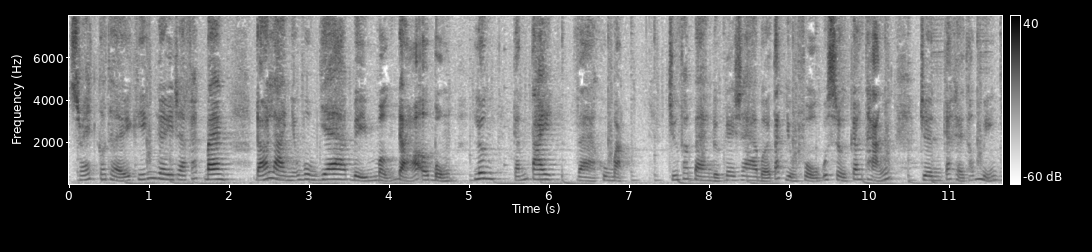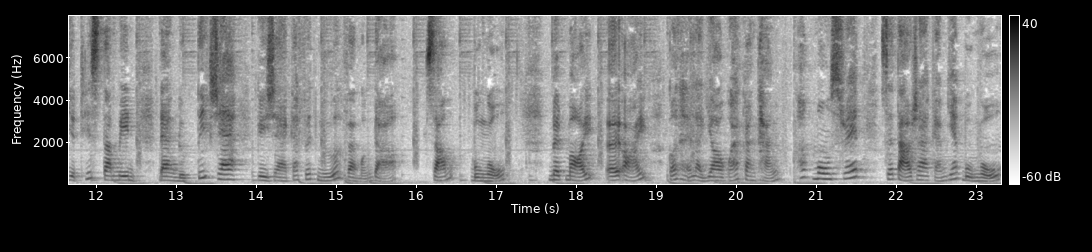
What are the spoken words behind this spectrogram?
Stress có thể khiến gây ra phát ban, đó là những vùng da bị mẩn đỏ ở bụng, lưng, cánh tay và khuôn mặt. Chứng phát ban được gây ra bởi tác dụng phụ của sự căng thẳng trên các hệ thống miễn dịch histamine đang được tiết ra gây ra các vết ngứa và mẩn đỏ. 6. Buồn ngủ Mệt mỏi, ế oải có thể là do quá căng thẳng. Hormone stress sẽ tạo ra cảm giác buồn ngủ.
